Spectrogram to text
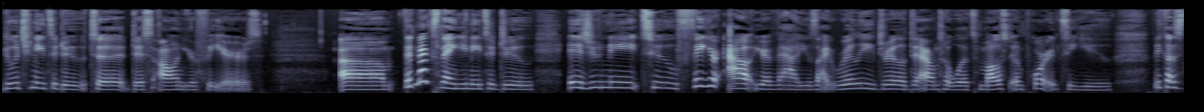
do what you need to do to disown your fears. Um, the next thing you need to do is you need to figure out your values, like really drill down to what's most important to you because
